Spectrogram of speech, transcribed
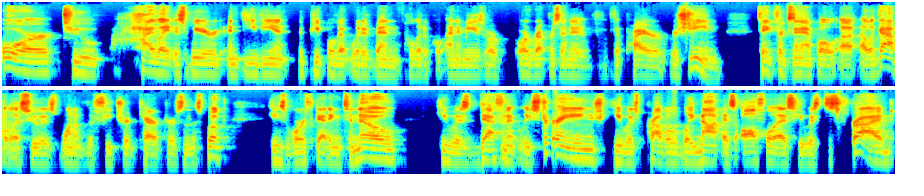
or to highlight as weird and deviant the people that would have been political enemies or, or representative of the prior regime. Take, for example, uh, Elagabalus, who is one of the featured characters in this book. He's worth getting to know. He was definitely strange. He was probably not as awful as he was described,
